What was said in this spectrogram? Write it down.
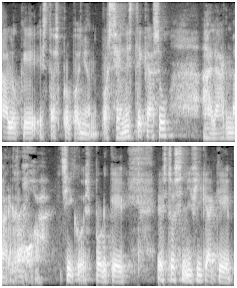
a lo que estás proponiendo. Pues en este caso, alarma roja, chicos, porque esto significa que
